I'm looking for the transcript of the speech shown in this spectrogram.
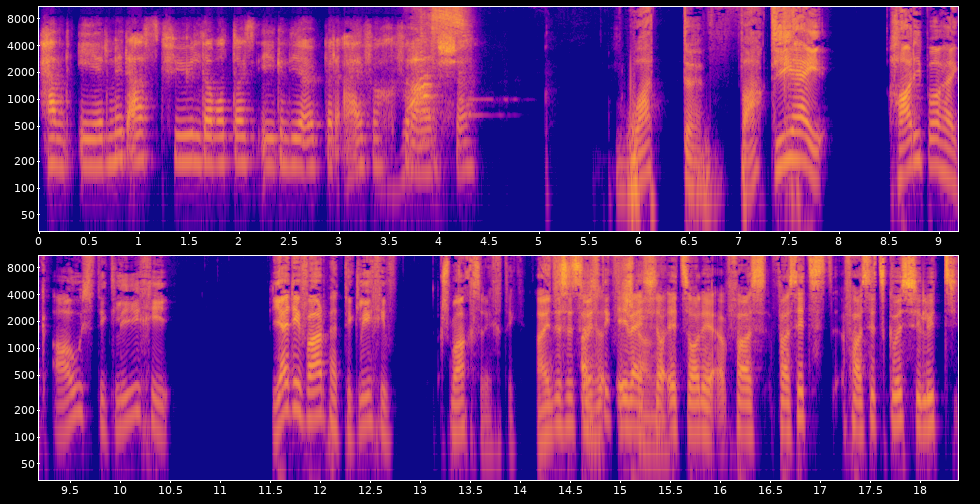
Habt ihr nicht das Gefühl, da will uns irgendwie jemand einfach verarschen? What the fuck? Die haben, Haribo hat alles die gleiche, jede Farbe hat die gleiche Geschmacksrichtung. Habe ich das jetzt Also, richtig ich weiss so, verstanden? jetzt auch nicht, falls, falls jetzt, falls jetzt gewisse Leute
